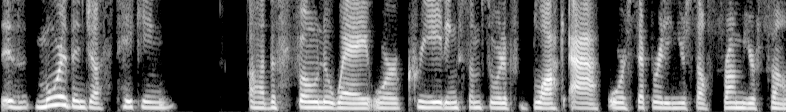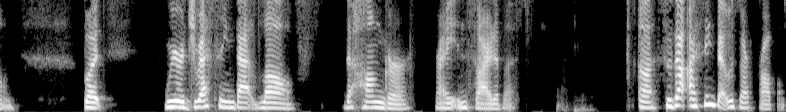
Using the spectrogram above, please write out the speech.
is more than just taking uh, the phone away or creating some sort of block app or separating yourself from your phone, but we're addressing that love, the hunger, right inside of us. Uh, so that I think that was our problem.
